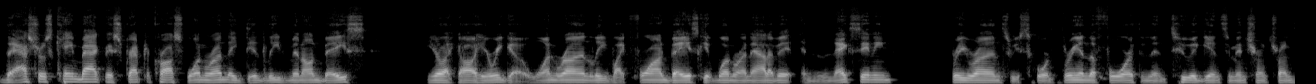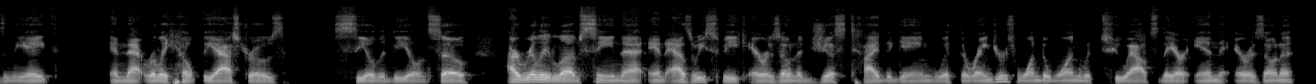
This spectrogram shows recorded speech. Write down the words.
The Astros came back. They scrapped across one run. They did leave men on base you're like, oh, here we go. One run, leave like four on base, get one run out of it. And the next inning, three runs. We scored three in the fourth and then two again, some insurance runs in the eighth. And that really helped the Astros seal the deal. And so I really love seeing that. And as we speak, Arizona just tied the game with the Rangers one to one with two outs. They are in Arizona.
